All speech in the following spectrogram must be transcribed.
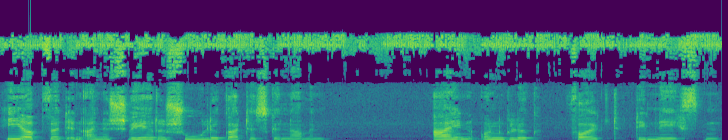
Hiob wird in eine schwere Schule Gottes genommen. Ein Unglück folgt dem nächsten.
